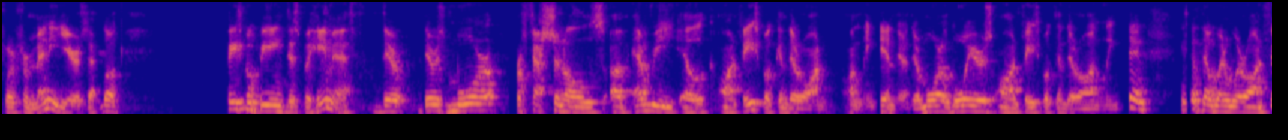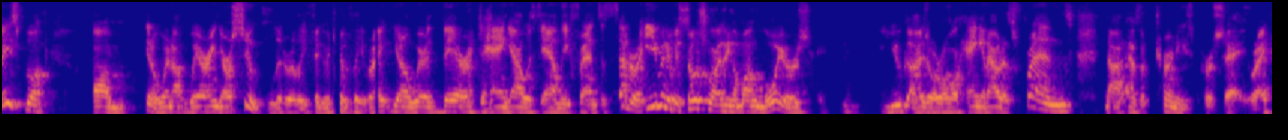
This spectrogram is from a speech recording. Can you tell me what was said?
for for many years that look, Facebook being this behemoth, there there's more professionals of every ilk on Facebook than there on on LinkedIn. There there are more lawyers on Facebook than there are on LinkedIn. Except that when we're on Facebook, um, you know, we're not wearing our suit, literally, figuratively, right? You know, we're there to hang out with family, friends, etc. Even if it's socializing among lawyers, you guys are all hanging out as friends, not as attorneys per se, right?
